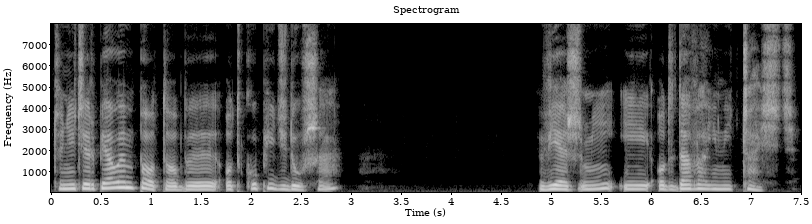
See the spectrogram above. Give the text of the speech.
Czy nie cierpiałem po to, by odkupić duszę? Wierz mi i oddawaj mi cześć.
